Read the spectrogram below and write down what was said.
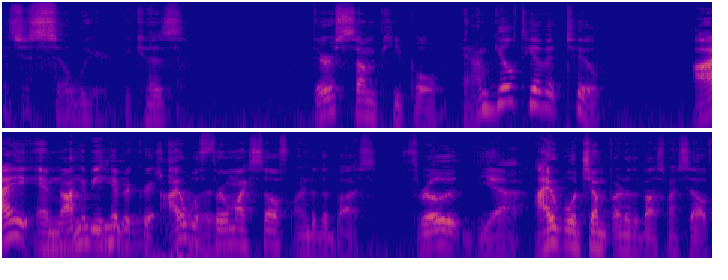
It's just so weird because there are some people, and I'm guilty of it too. I am not going to be a hypocrite. I will throw myself under the bus. Throw, yeah, I will jump under the bus myself.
